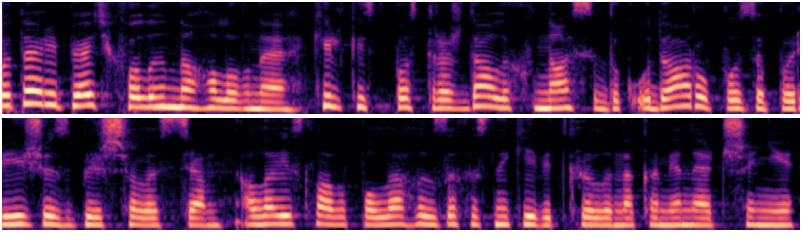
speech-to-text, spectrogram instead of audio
етері 5 хвилин на головне. Кількість постраждалих внаслідок удару по Запоріжжю збільшилася. але і слави полеглих захисників відкрили на Кам'янеччині.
